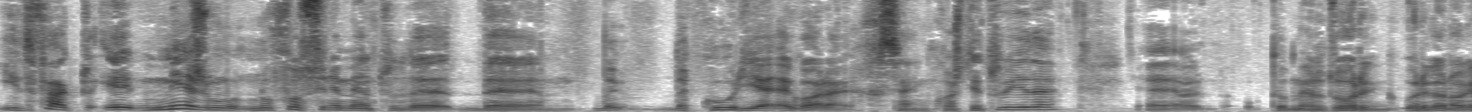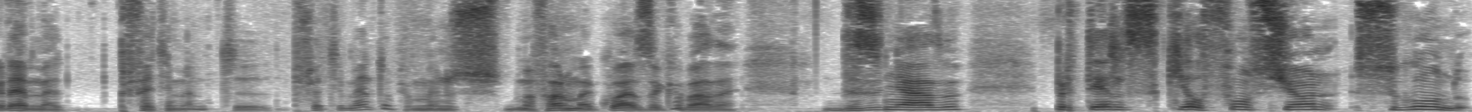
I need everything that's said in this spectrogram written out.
E, de facto, é mesmo no funcionamento da, da, da, da Cúria, agora recém-constituída, é, pelo menos o organograma perfeitamente, perfeitamente, ou pelo menos de uma forma quase acabada, desenhado, pretende-se que ele funcione segundo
